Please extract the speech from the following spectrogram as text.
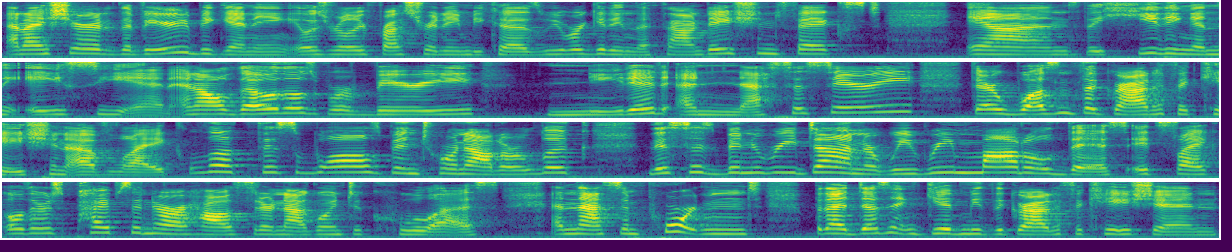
And i shared at the very beginning it was really frustrating because we were getting the foundation fixed and the heating and the ac in. And although those were very needed and necessary. There wasn't the gratification of, like, look, this wall's been torn out, or look, this has been redone, or we remodeled this. It's like, oh, there's pipes into our house that are not going to cool us. And that's important, but that doesn't give me the gratification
